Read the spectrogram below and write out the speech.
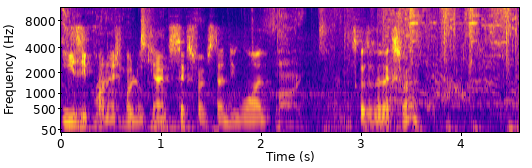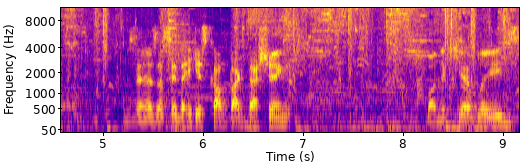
easy punish for Liu Kang, six frame standing one. Let's go to the next round. As, as I said, that he gets caught backdashing by the Kia Blades.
